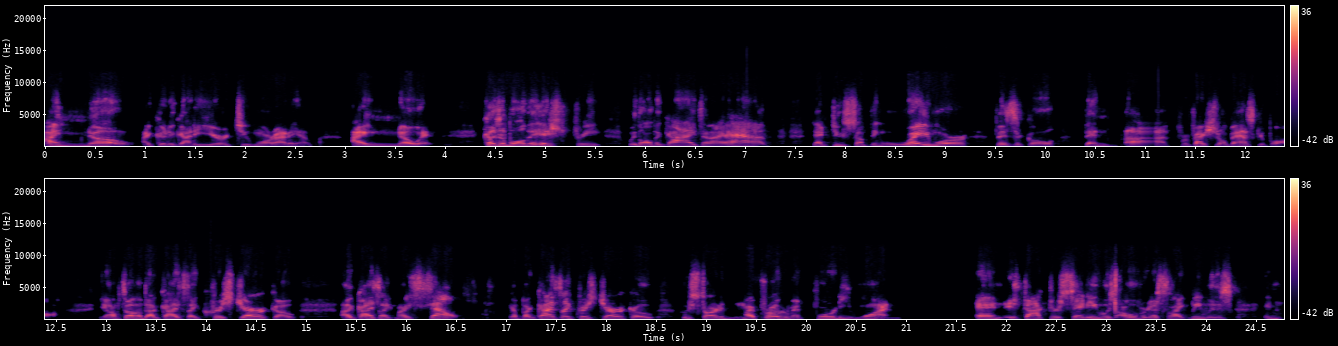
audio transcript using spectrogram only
I know I could have got a year or two more out of him. I know it because of all the history with all the guys that I have that do something way more physical than uh, professional basketball. You know, I'm talking about guys like Chris Jericho, uh, guys like myself, but guys like Chris Jericho who started my program at 41 and his doctor said he was over just like me with this inc-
